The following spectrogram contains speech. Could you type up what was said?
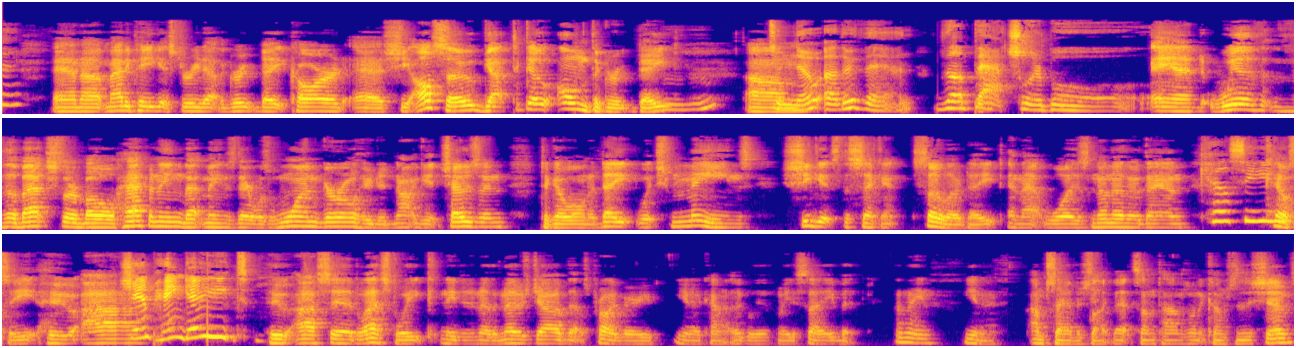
And uh, Maddie P gets to read out the group date card as she also got to go on the group date. Mhm. Um, to no other than the Bachelor Bowl. And with the Bachelor Bowl happening, that means there was one girl who did not get chosen to go on a date, which means she gets the second solo date, and that was none other than Kelsey. Kelsey, who I Champagne Gate. who I said last week needed another nose job. That was probably very, you know, kind of ugly of me to say, but I mean, you know, I'm savage like that sometimes when it comes to this show.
